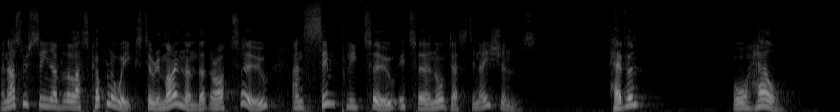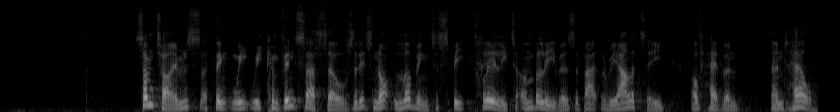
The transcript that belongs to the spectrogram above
And as we've seen over the last couple of weeks, to remind them that there are two, and simply two, eternal destinations heaven or hell. Sometimes I think we, we convince ourselves that it's not loving to speak clearly to unbelievers about the reality of heaven and hell.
